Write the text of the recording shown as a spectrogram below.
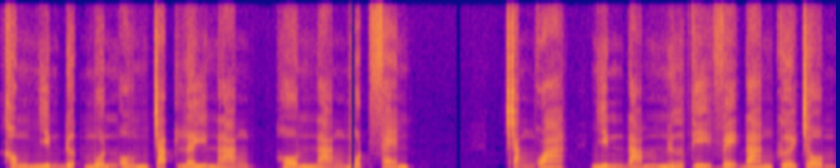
không nhịn được muốn ôm chặt lấy nàng, hôn nàng một phen. Chẳng qua, nhìn đám nữ thị vệ đang cười trộm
